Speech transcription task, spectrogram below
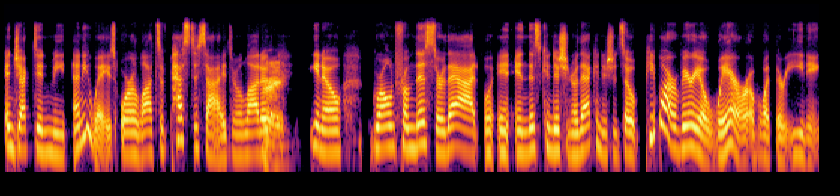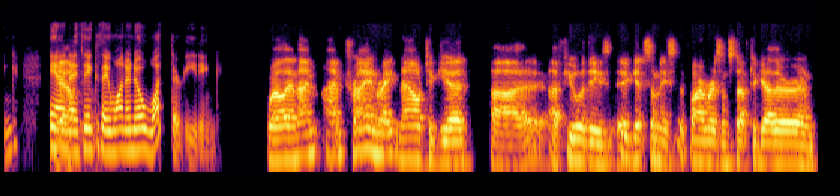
injected meat anyways or lots of pesticides or a lot of right. You know grown from this or that or in, in, this condition or that condition so people are very aware of what they're eating and yeah. i think they want to know what they're eating well and i'm i'm trying right now to get uh, a few of these get some of these farmers and stuff together and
